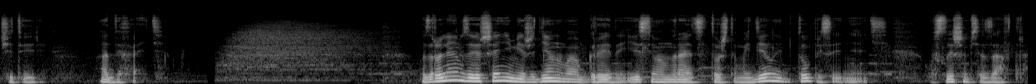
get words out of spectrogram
четыре. Отдыхайте. Поздравляем с завершением ежедневного апгрейда. Если вам нравится то, что мы делаем, то присоединяйтесь. Услышимся завтра.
